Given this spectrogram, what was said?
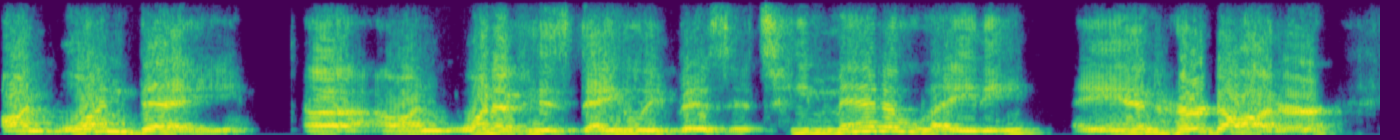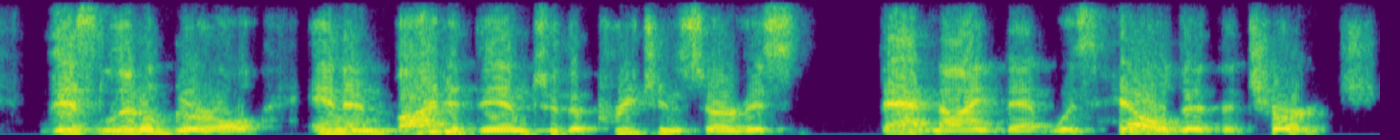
On one day, uh, on one of his daily visits, he met a lady and her daughter, this little girl, and invited them to the preaching service that night that was held at the church.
